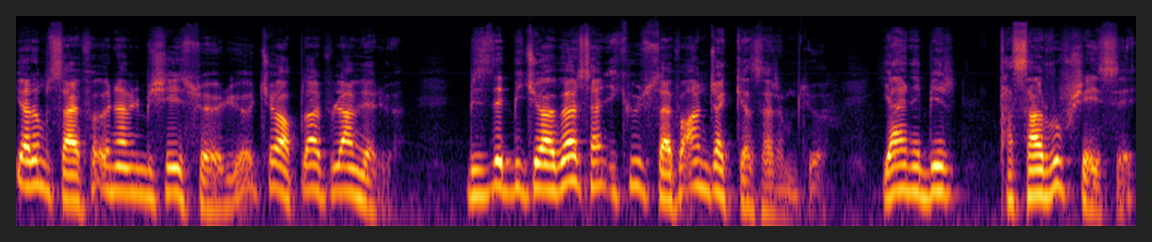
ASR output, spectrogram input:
Yarım sayfa önemli bir şey söylüyor. Cevaplar falan veriyor. Bizde bir cevap versen 200 sayfa ancak yazarım diyor. Yani bir tasarruf şeysi.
